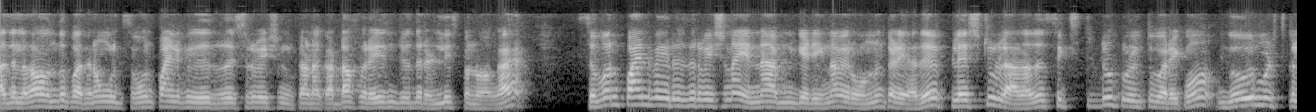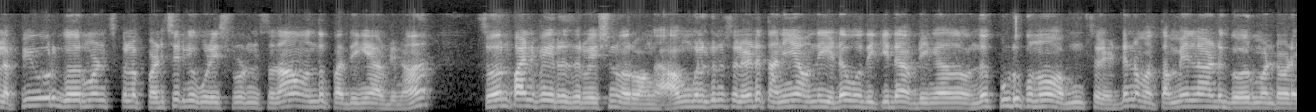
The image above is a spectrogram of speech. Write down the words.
அதில் தான் வந்து பார்த்தீங்கன்னா உங்களுக்கு செவன் பாயிண்ட் ஃபைவ் ரிசர்வேஷனுக்கான கட் ஆஃப் ரேஞ்ச் வந்து ரிலீஸ் பண்ணுவாங்க. செவன் பாயிண்ட் ஃபைவ் ரிசர்வேஷனா என்ன அப்படின்னு கேட்டிங்கன்னா வேற ஒன்றும் கிடையாது. பிளஸ் டூல அதாவது சிக்ஸ்த் டு டுவெல்த் வரைக்கும் கவர்மெண்ட் ஸ்கூலில் பியூர் கவர்மெண்ட் ஸ்கூலில் படிச்சிருக்கக்கூடிய ஸ்டூடெண்ட்ஸ் தான் வந்து பார்த்தீங்க அப்படின்னா செவன் பாயிண்ட் ஃபைவ் ரிசர்வேஷன் வருவாங்க. அவங்களுக்குன்னு சொல்லிட்டு தனியாக வந்து இடஒதுக்கீடு அப்படிங்கறத வந்து கொடுக்கணும் அப்படின்னு சொல்லிட்டு நம்ம தமிழ்நாடு கவர்மெண்டோட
